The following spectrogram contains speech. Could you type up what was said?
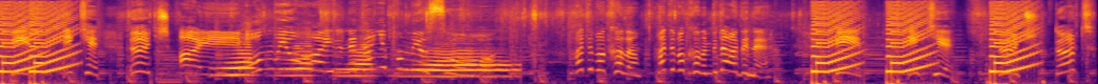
Bir, iki, üç. Ay olmuyor Hayri neden yapamıyorsun? Hadi bakalım. Hadi bakalım bir daha dene. Bir, iki, üç, dört.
